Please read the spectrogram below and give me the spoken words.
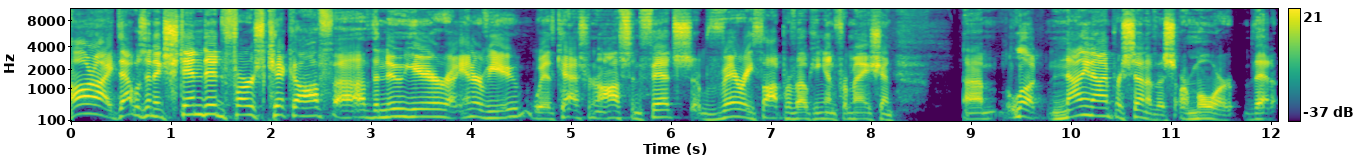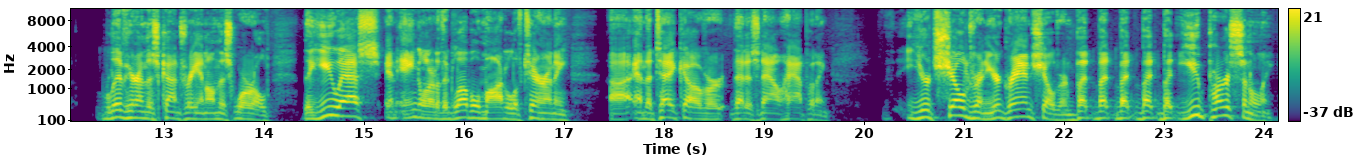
All right, that was an extended first kickoff uh, of the new year uh, interview with Catherine Austin Fitts. Very thought provoking information. Um, look, 99% of us or more that live here in this country and on this world, the U.S. and England are the global model of tyranny uh, and the takeover that is now happening. Your children, your grandchildren, but but but but but you personally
